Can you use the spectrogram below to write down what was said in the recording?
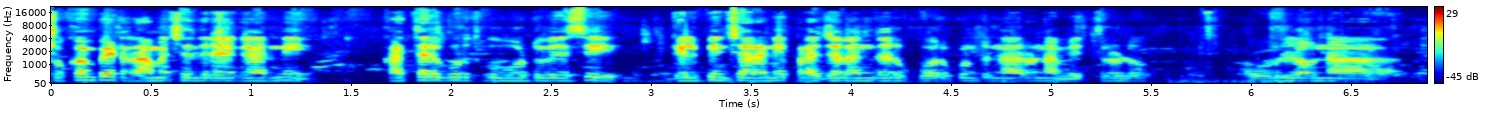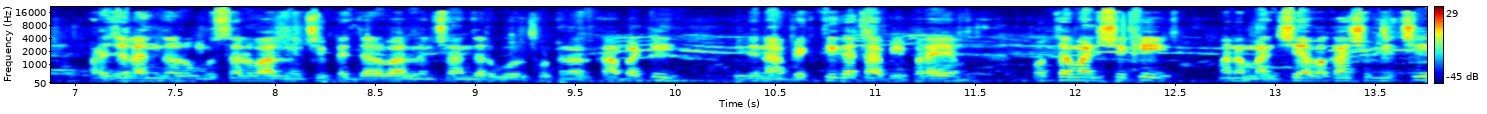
చుక్కంపేట రామచంద్రయ్య గారిని కత్తెర గుర్తుకు ఓటు వేసి గెలిపించాలని ప్రజలందరూ కోరుకుంటున్నారు. నా మిత్రులు ఊర్లో ఉన్న ప్రజలందరూ ముసలి వాళ్ళ నుంచి పెద్దల వాళ్ళ నుంచి అందరూ కోరుకుంటున్నారు కాబట్టి ఇది నా వ్యక్తిగత అభిప్రాయం. కొత్త మనిషికి మనం మంచి అవకాశం ఇచ్చి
